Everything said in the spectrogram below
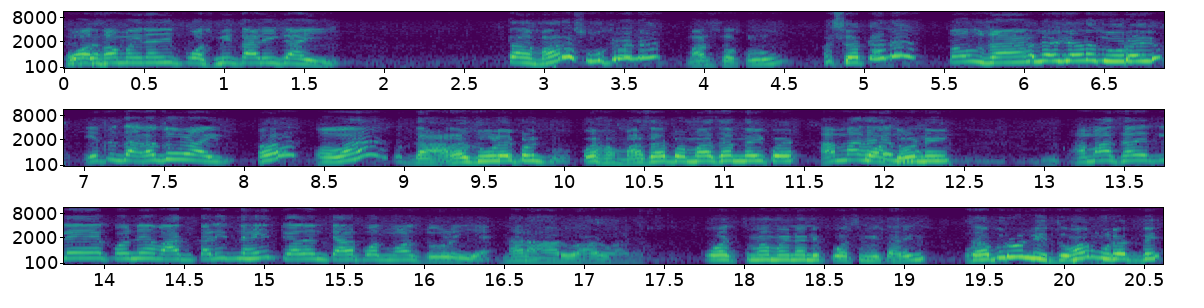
પોસમા મહિનાની પોસમી તારીખ આવી તમારા છોકરા ને મારું છોકલું આ ને તો હું અલે જાણે જોરાયું. એ તો દાડા જોડ હા? ઓવા દાડા જોડે પણ કોઈ હમાસાર બમાસાર નહીં કોઈ? આમાં વાંધો નહીં. અમારા એટલે કોઈને વાત કરી જ નહીં ત્યાં ચાર પાંચ માણસ જોડી જાય ના ના હારું હારું હારું. પોચમા મહિનાની પોચમી તારીખ જબરું લીધું હા મુરતભાઈ?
